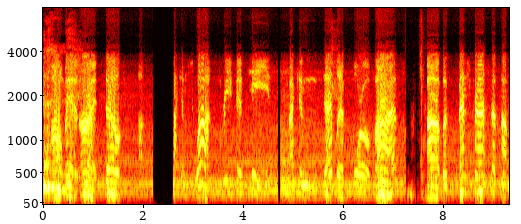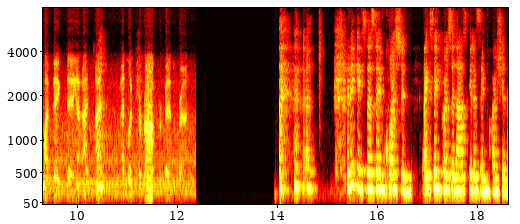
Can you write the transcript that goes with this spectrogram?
oh man! All right, so I can squat 315. I can deadlift 405. Uh, but bench press, that's not my big thing. I, I, I'd look to Rob for bench press. I think it's the same question, like same person asking the same question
